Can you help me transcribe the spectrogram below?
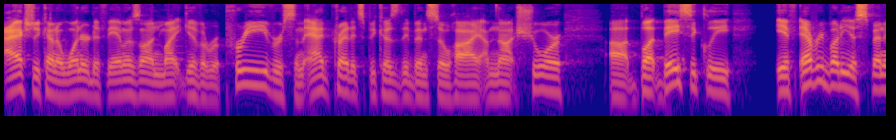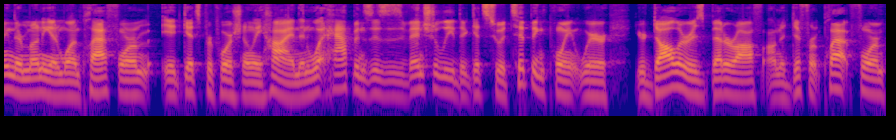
I actually kind of wondered if Amazon might give a reprieve or some ad credits because they've been so high. I'm not sure. Uh, but basically, if everybody is spending their money on one platform, it gets proportionally high. And then what happens is, is eventually there gets to a tipping point where your dollar is better off on a different platform.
